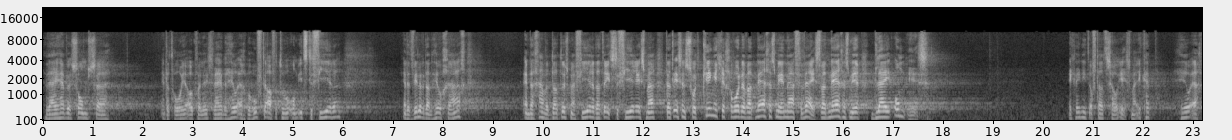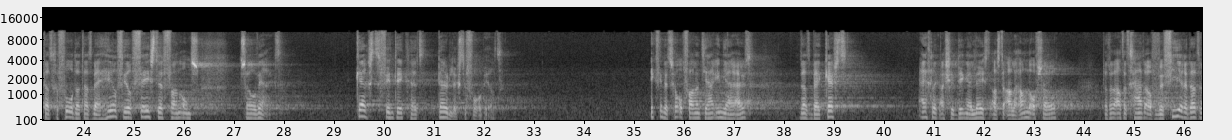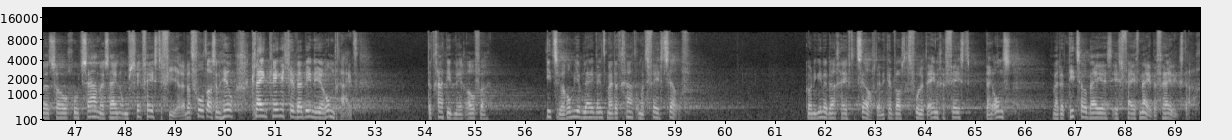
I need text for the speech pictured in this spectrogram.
Wij hebben soms, uh, en dat hoor je ook wel eens, wij hebben heel erg behoefte af en toe om iets te vieren. En dat willen we dan heel graag. En dan gaan we dat dus maar vieren, dat er iets te vieren is. Maar dat is een soort kringetje geworden wat nergens meer naar verwijst. Wat nergens meer blij om is. Ik weet niet of dat zo is, maar ik heb heel erg dat gevoel dat dat bij heel veel feesten van ons zo werkt. Kerst vind ik het duidelijkste voorbeeld. Ik vind het zo opvallend, jaar in jaar uit, dat bij kerst, eigenlijk als je dingen leest als de Allerhande of zo, dat het altijd gaat over we vieren dat we het zo goed samen zijn om feest te vieren. Dat voelt als een heel klein kringetje waarbinnen je ronddraait. Dat gaat niet meer over iets waarom je blij bent, maar dat gaat om het feest zelf. Koninginnedag heeft hetzelfde. En ik heb wel eens het gevoel, het enige feest bij ons waar dat niet zo bij is, is 5 mei, bevrijdingsdag.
